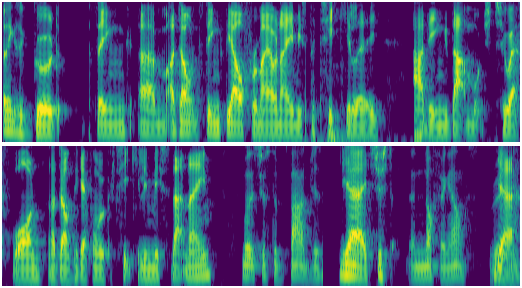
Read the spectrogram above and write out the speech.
I think it's a good thing. Um, I don't think the Alfa Romeo name is particularly adding that much to F1, and I don't think F1 would particularly miss that name. Well, it's just a badge, isn't it? Yeah, it's just? And nothing else. really. yeah,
